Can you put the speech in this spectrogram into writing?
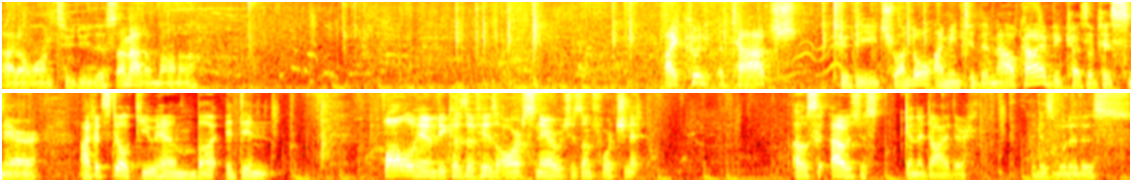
I don't want to do this. I'm out of mana. I couldn't attach to the Trundle, I mean to the Maokai because of his snare. I could still cue him, but it didn't follow him because of his R snare, which is unfortunate. I was I was just gonna die there. It is what it is.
